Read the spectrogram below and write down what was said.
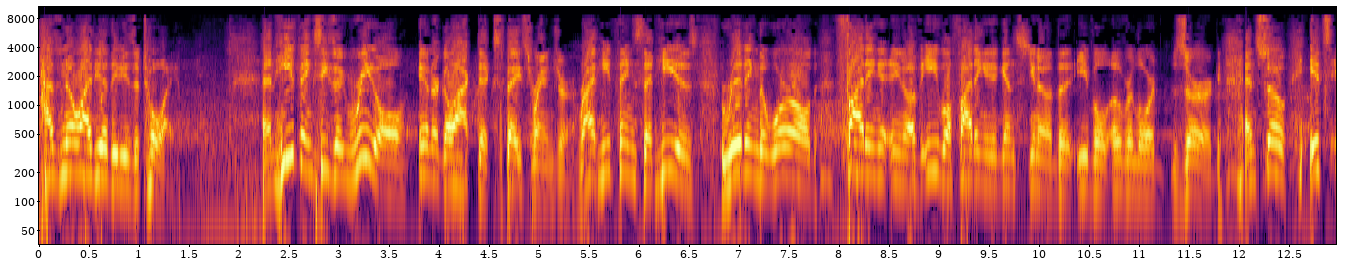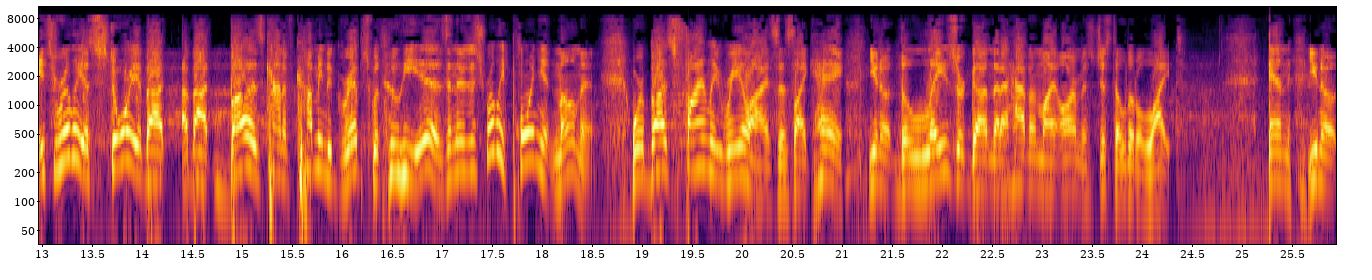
has no idea that he's a toy. And he thinks he's a real intergalactic space ranger, right? He thinks that he is ridding the world, fighting, you know, of evil, fighting against, you know, the evil overlord Zurg. And so it's, it's really a story about, about Buzz kind of coming to grips with who he is. And there's this really poignant moment where Buzz finally realizes like, hey, you know, the laser gun that I have in my arm is just a little light. And, you know,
